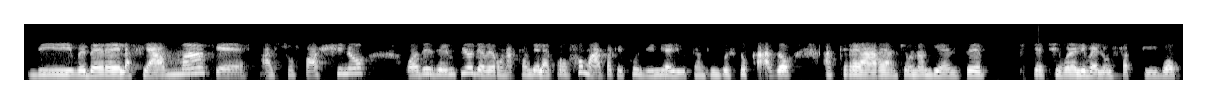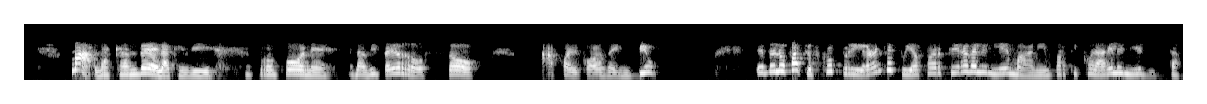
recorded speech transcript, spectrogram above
di vedere la fiamma che ha il suo fascino o ad esempio di avere una candela profumata che così mi aiuta anche in questo caso a creare anche un ambiente piacevole a livello olfattivo. Ma la candela che vi propone la vita in rosso ha qualcosa in più e ve lo faccio scoprire anche qui a partire dalle mie mani, in particolare le mie dita.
